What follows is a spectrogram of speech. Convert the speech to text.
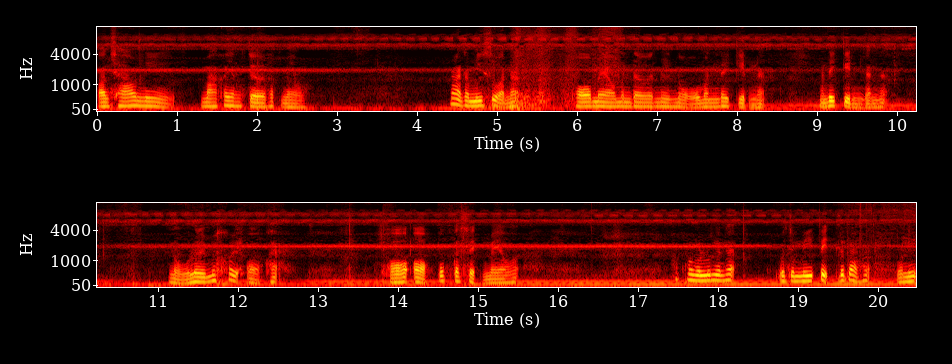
ตอนเช้านี่มาก็ยังเจอครับแมว น่าจะมีส่วนนะ พอแมวมันเดินนี่หนูมันได้กลิ่นนะมันได้กลิ่นกันนะหนูเลยไม่ค่อยออกฮะพอออกปุ๊บก็เสร็จแมวฮะพอมาลุ้นกันฮะว่าจะมีติดหรือเปล่าฮะวันนี้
